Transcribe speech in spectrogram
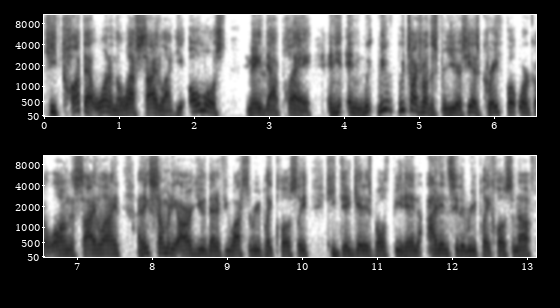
he caught that one on the left sideline. He almost made that play. And he, and we, we we talked about this for years. He has great footwork along the sideline. I think somebody argued that if you watch the replay closely, he did get his both feet in. I didn't see the replay close enough.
